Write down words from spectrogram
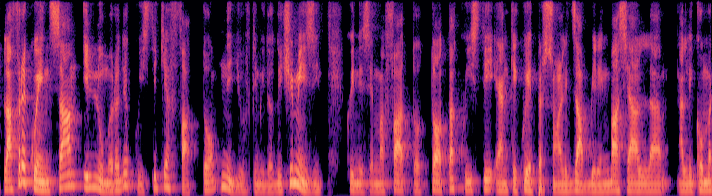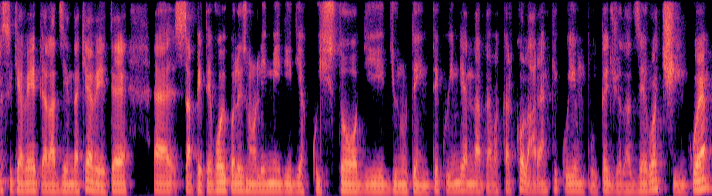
La frequenza, il numero di acquisti che ha fatto negli ultimi 12 mesi. Quindi se mi ha fatto tot acquisti e anche qui è personalizzabile in base a al, all'e-commerce che avete, all'azienda che avete, eh, sapete voi quali sono le medie di acquisto di, di, un utente, quindi andate a calcolare anche qui un punteggio da 0 a 5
